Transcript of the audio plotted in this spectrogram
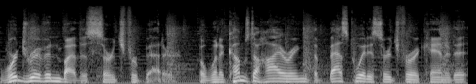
We're driven by the search for better, but when it comes to hiring, the best way to search for a candidate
